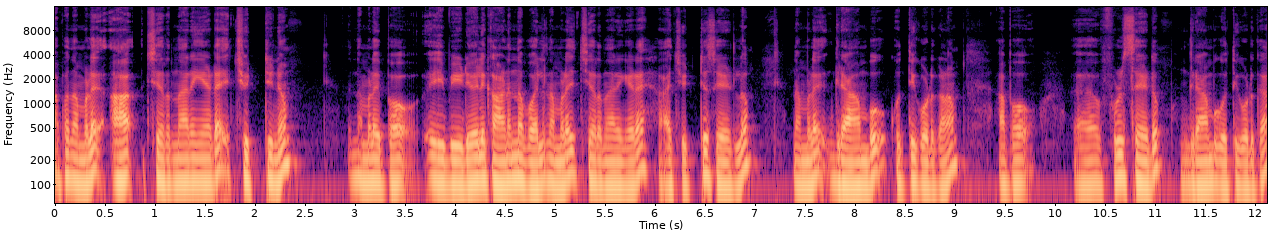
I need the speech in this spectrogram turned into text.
അപ്പോൾ നമ്മൾ ആ ചെറുനാരങ്ങയുടെ ചുറ്റിനും നമ്മളിപ്പോൾ ഈ വീഡിയോയിൽ കാണുന്ന പോലെ നമ്മൾ ചെറുനാരങ്ങയുടെ ആ ചുറ്റു സൈഡിലും നമ്മൾ ഗ്രാമ്പു കുത്തി കൊടുക്കണം. അപ്പോൾ ഫുൾ സൈഡും ഗ്രാമ്പ് കുത്തി കൊടുക്കുക.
